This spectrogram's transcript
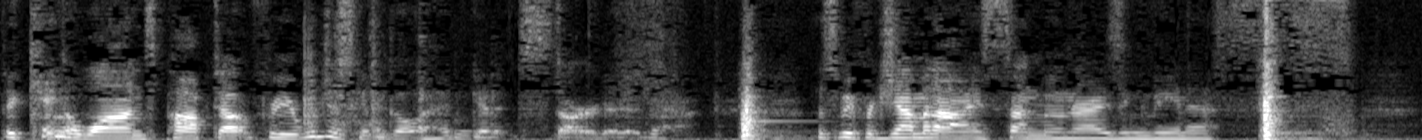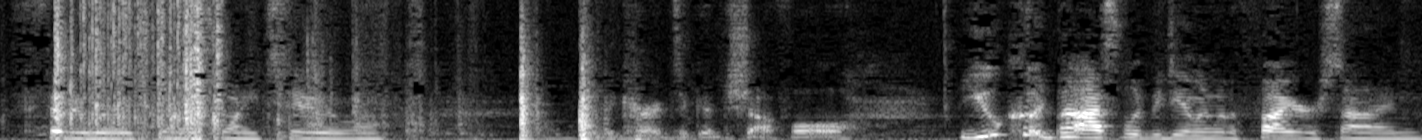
The King of Wands popped out for you. We're just going to go ahead and get it started. This will be for Gemini, Sun, Moon, Rising, Venus. February 2022. The card's a good shuffle. You could possibly be dealing with a fire sign.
